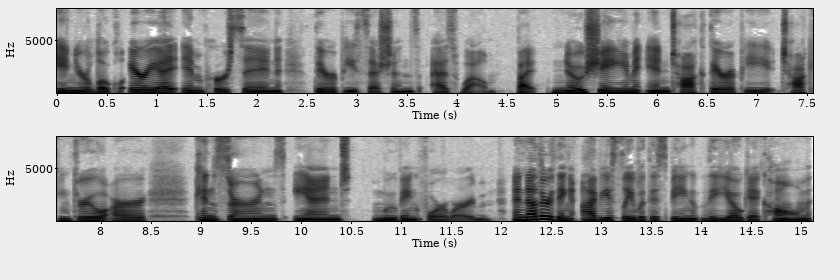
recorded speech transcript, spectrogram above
in your local area, in person therapy sessions as well. But no shame in talk therapy, talking through our concerns and moving forward. Another thing, obviously, with this being the yogic home,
